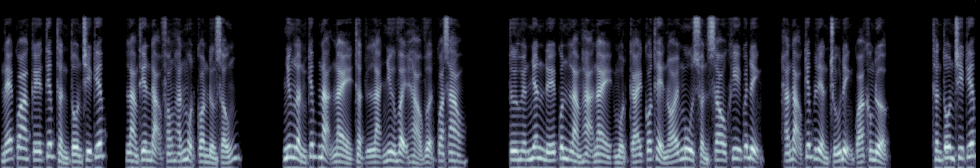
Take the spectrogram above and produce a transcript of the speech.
né qua kế tiếp thần tôn chi kiếp, làm thiên đạo phóng hắn một con đường sống. Nhưng lần kiếp nạn này thật là như vậy hảo vượt qua sao. Từ huyền nhân đế quân làm hạ này một cái có thể nói ngu xuẩn sau khi quyết định, hắn đạo kiếp liền chú định quá không được. Thần tôn chi kiếp,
